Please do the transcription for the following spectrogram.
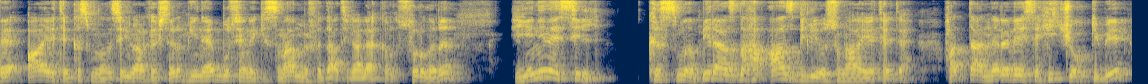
Ve AYT kısmında da sevgili arkadaşlarım yine bu seneki sınav müfredatı ile alakalı soruları Yeni nesil kısmı biraz daha az biliyorsun AYT'de. Hatta neredeyse hiç yok gibi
